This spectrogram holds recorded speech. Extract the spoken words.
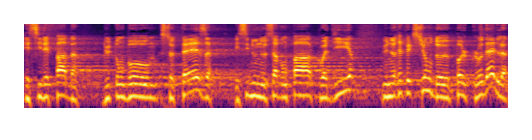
Et si les femmes du tombeau se taisent, et si nous ne savons pas quoi dire, une réflexion de Paul Claudel,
